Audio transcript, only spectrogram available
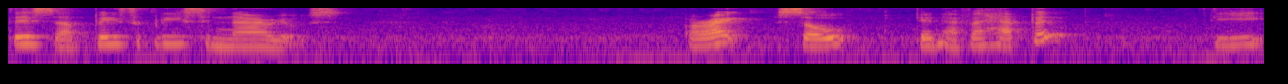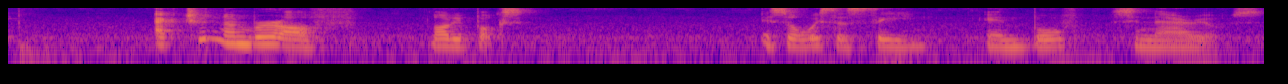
these are basically scenarios. Alright, so they never happen. The actual number of lollipops is always the same in both scenarios.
